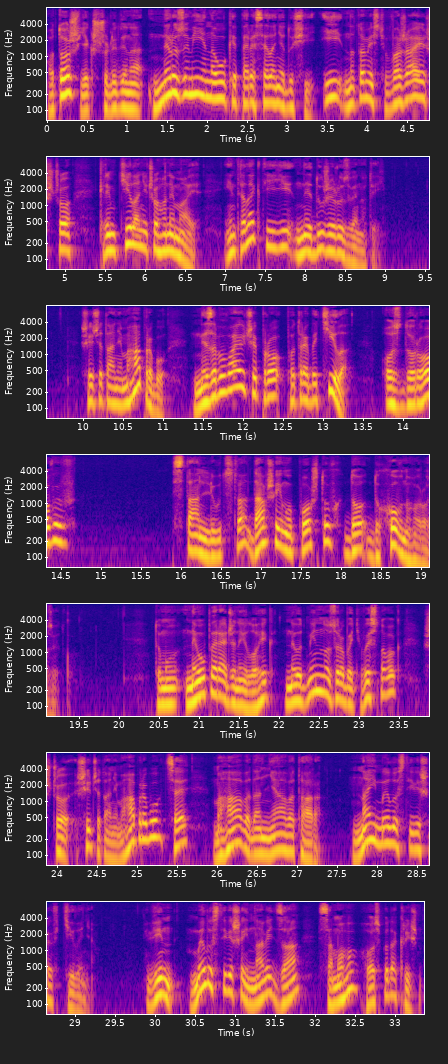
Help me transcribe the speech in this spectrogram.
Отож, якщо людина не розуміє науки переселення душі і натомість вважає, що крім тіла нічого немає, інтелект її не дуже розвинутий. Шичатання Магапрабу, не забуваючи про потреби тіла, оздоровив стан людства, давши йому поштовх до духовного розвитку. Тому неупереджений логік неодмінно зробить висновок, що Шичатання Магапрабу це Магаваданняватара, наймилостивіше втілення. Він милостивіший навіть за самого Господа Кришну.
